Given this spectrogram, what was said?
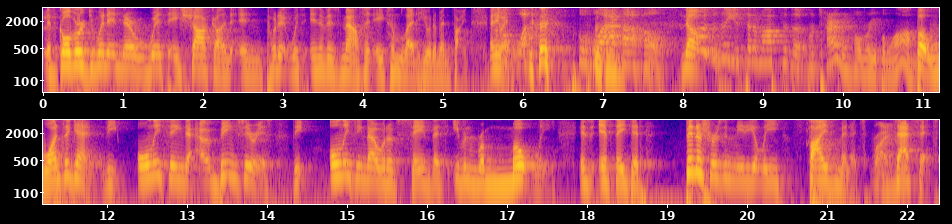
if Goldberg went in there with a shotgun and put it within of his mouth and ate some lead, he would have been fine. Anyway, Wow! wow. No. I was just saying you send him off to the retirement home where he belongs. But once again, the only thing that, uh, being serious, the only thing that would have saved this even remotely is if they did finishers immediately, five minutes. Right. That's it.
